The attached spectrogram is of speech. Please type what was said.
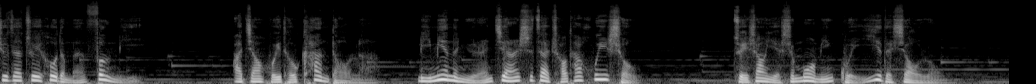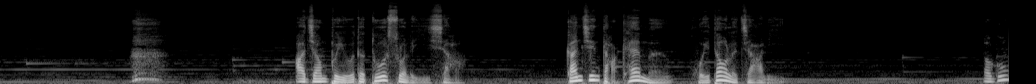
就在最后的门缝里，阿江回头看到了里面的女人，竟然是在朝他挥手，嘴上也是莫名诡异的笑容。阿江不由得哆嗦了一下，赶紧打开门，回到了家里。老公，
